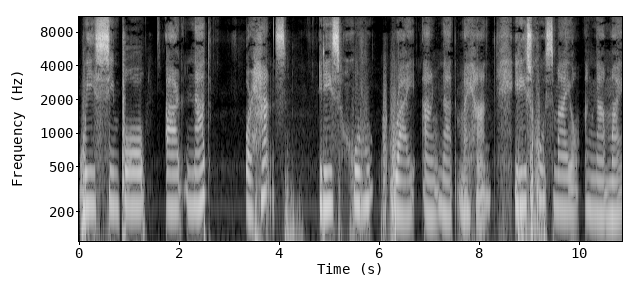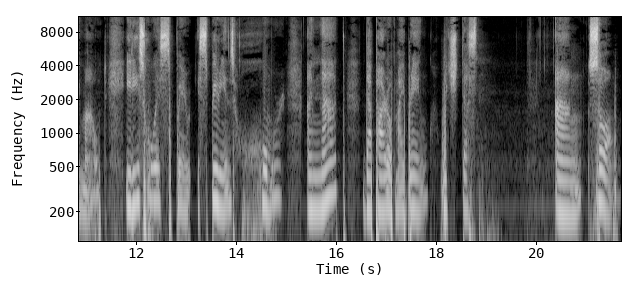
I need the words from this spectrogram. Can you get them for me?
We simple are not our hands It is who write and not my hand. It is who smile and not my mouth. It is who exper- experience humor and not the part of my brain which does and so on.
